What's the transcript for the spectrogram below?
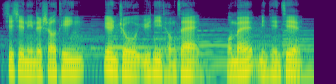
谢谢您的收听，愿主与你同在，我们明天见。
